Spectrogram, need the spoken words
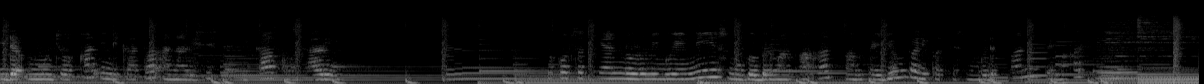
tidak memunculkan indikator analisis teknikal sama sekali. Cukup sekian dulu minggu ini, semoga bermanfaat. Sampai jumpa di podcast minggu depan. Terima kasih.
